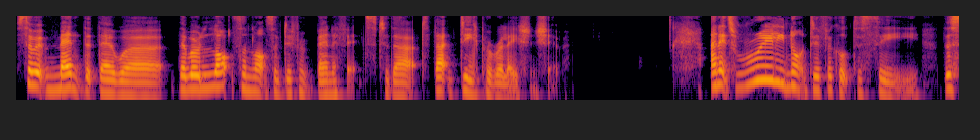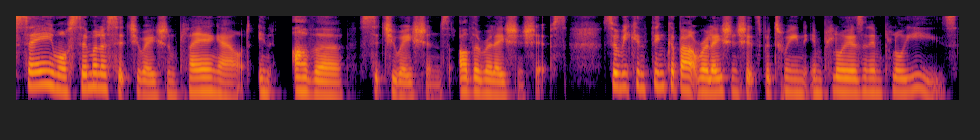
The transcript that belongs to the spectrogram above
So it meant that there were there were lots and lots of different benefits to that that deeper relationship. And it's really not difficult to see the same or similar situation playing out in other situations, other relationships. So we can think about relationships between employers and employees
